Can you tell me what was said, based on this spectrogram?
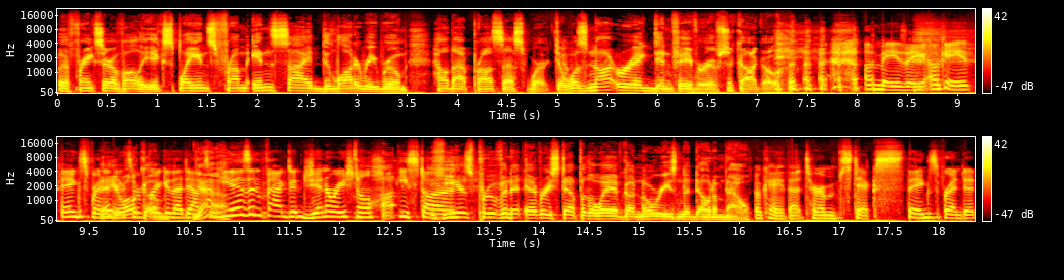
with Frank Seravalli. He explains from inside the lottery room how that process worked. It was not rigged in favor of Chicago. Amazing. Okay, thanks, Brenden. Hey, thanks for breaking that down. So Yeah. he is, in fact, a generational hockey star. he has proven it every step of the way. I've got no reason to doubt him now. Okay, that term sticks. Thanks, Brenden.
